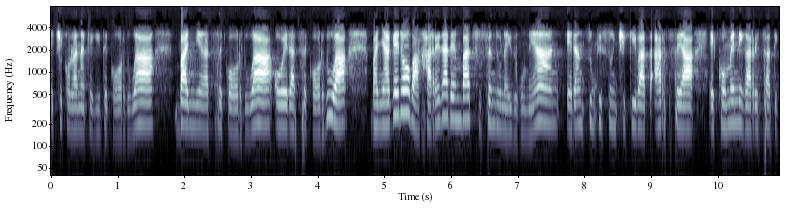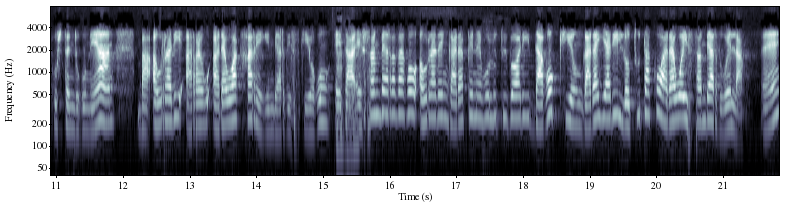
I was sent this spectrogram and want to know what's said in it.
etxeko lanak egiteko ordua, bainatzeko ordua, oheratzeko ordua, baina gero ba jarreraren bat zuzendu nahi dugunean, erantzunkizun txiki bat hartzea ekomenigarritzat ikusten dugunean, ba, aurrari arauak jarri egin behar dizkiogu. Eta esan beharra dago aurraren garapen evolutiboari dagokion garaiari lotutako araua izan behar duela. Eh?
